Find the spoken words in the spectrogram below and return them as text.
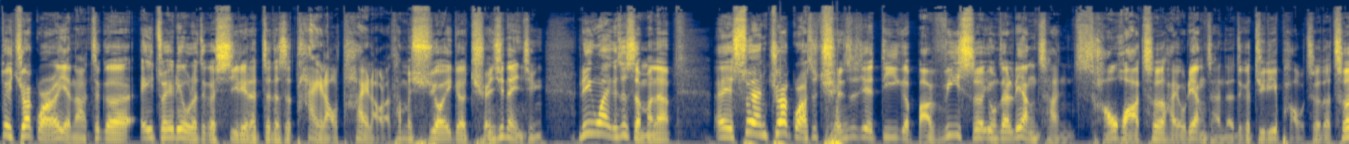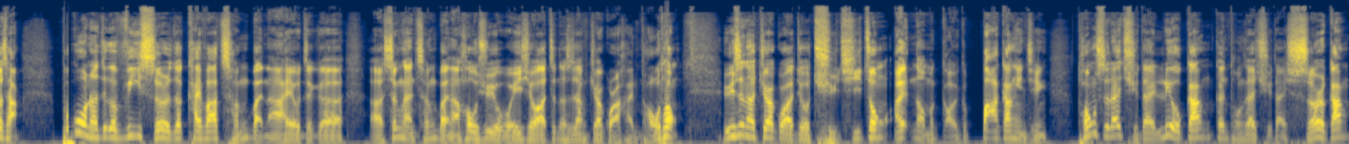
对 Jaguar 而言呢，这个 AJ6 的这个系列呢，真的是太老太老了，他们需要一个全新的引擎。另外一个是什么呢？诶，虽然 Jaguar 是全世界第一个把 V12 用在量产豪华车还有量产的这个 GT 跑车的车厂。不过呢，这个 V12 的开发成本啊，还有这个呃生产成本啊，后续维修啊，真的是让 Jaguar 很头痛。于是呢，Jaguar 就取其中，哎，那我们搞一个八缸引擎，同时来取代六缸，跟同时来取代十二缸。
